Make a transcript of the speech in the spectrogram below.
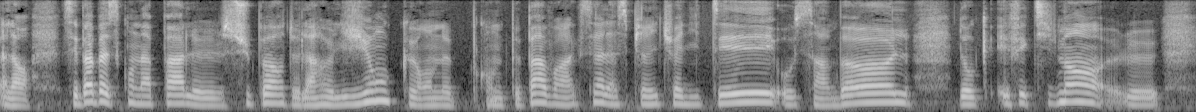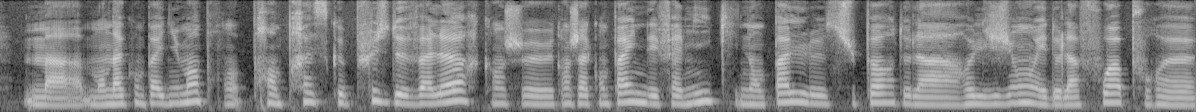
alors, c'est pas parce qu'on n'a pas le support de la religion qu'on ne, qu'on ne peut pas avoir accès à la spiritualité, aux symboles. Donc, effectivement, le, mon accompagnement prend, presque plus de valeur quand je quand j'accompagne des familles qui n'ont pas le support de la religion et de la foi pour euh,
